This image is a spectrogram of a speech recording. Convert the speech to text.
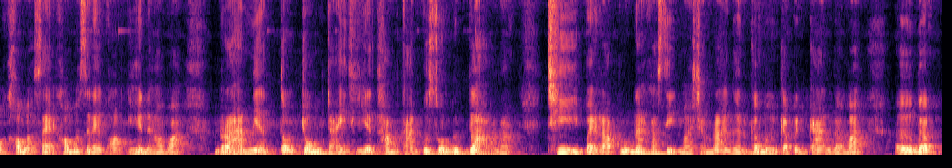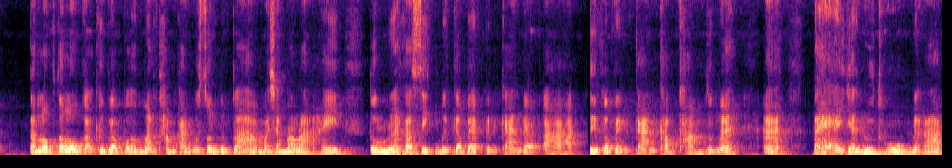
มาเข้ามาแซะเข้ามาแสดงความคิดเห็นนะครับว่า ร้านเนี่ยจงใจที่จะทำการกุศลหรือเปล่านะครับที่ไปรับลูน่าคลาสิกมาชำระเงินก็เหมือนกับเป็นการแบบว่า เออแบบ ตลกตลกอะคือแบบว่ามาทำการกุศลหรือเปล่ามาชำระให้ตัวลูน่าคลาสสิกเหมือนกับแบบเป็นการแบบอ่าคือก็เป็นการคำๆถูกไหมอะแต่อย่าดูถูกนะครับ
